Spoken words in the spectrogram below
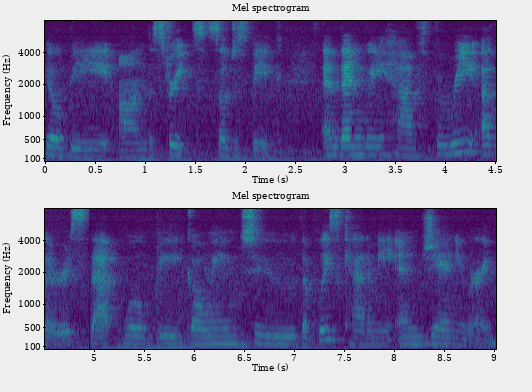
He'll be on the streets, so to speak. And then we have three others that will be going to the police academy in January.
